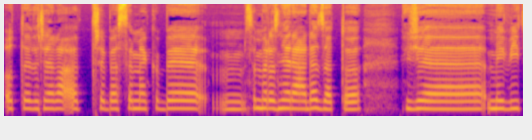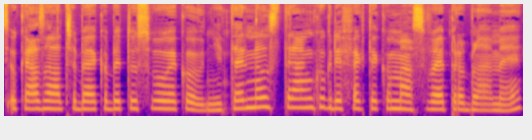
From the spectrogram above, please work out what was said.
otevřela a třeba jsem jakoby, um, jsem hrozně ráda za to, že mi víc ukázala třeba jakoby tu svou jako niternou stránku, kdy fakt jako má svoje problémy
